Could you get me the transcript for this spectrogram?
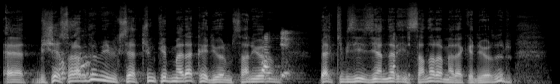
Evet, bir şey Nasıl? sorabilir miyim Yüksel? Çünkü merak ediyorum, sanıyorum. Tabii. Belki bizi izleyenler insanlar da merak ediyordur.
